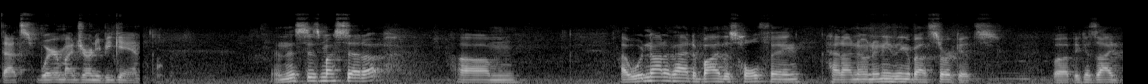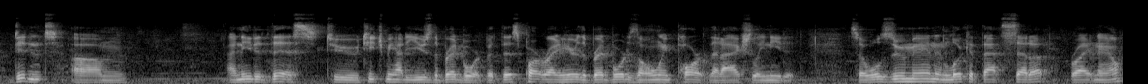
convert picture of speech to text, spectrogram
that's where my journey began. And this is my setup. Um, I would not have had to buy this whole thing had I known anything about circuits, but because I didn't, um, I needed this to teach me how to use the breadboard. But this part right here, the breadboard is the only part that I actually needed. So we'll zoom in and look at that setup right now.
